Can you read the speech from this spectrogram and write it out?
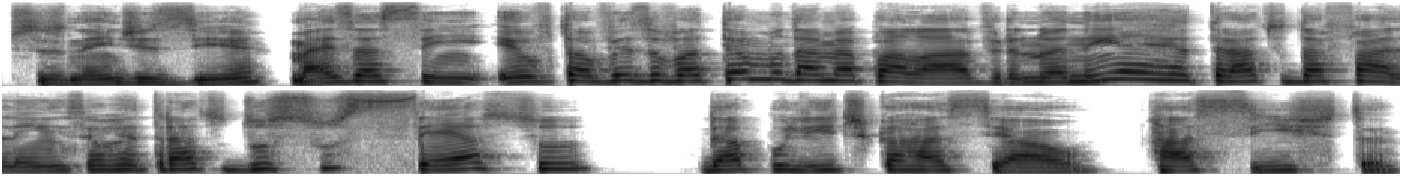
Preciso nem dizer. Mas assim, eu talvez eu vou até mudar minha palavra. Não é nem o retrato da falência, é o retrato do sucesso da política racial, racista,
